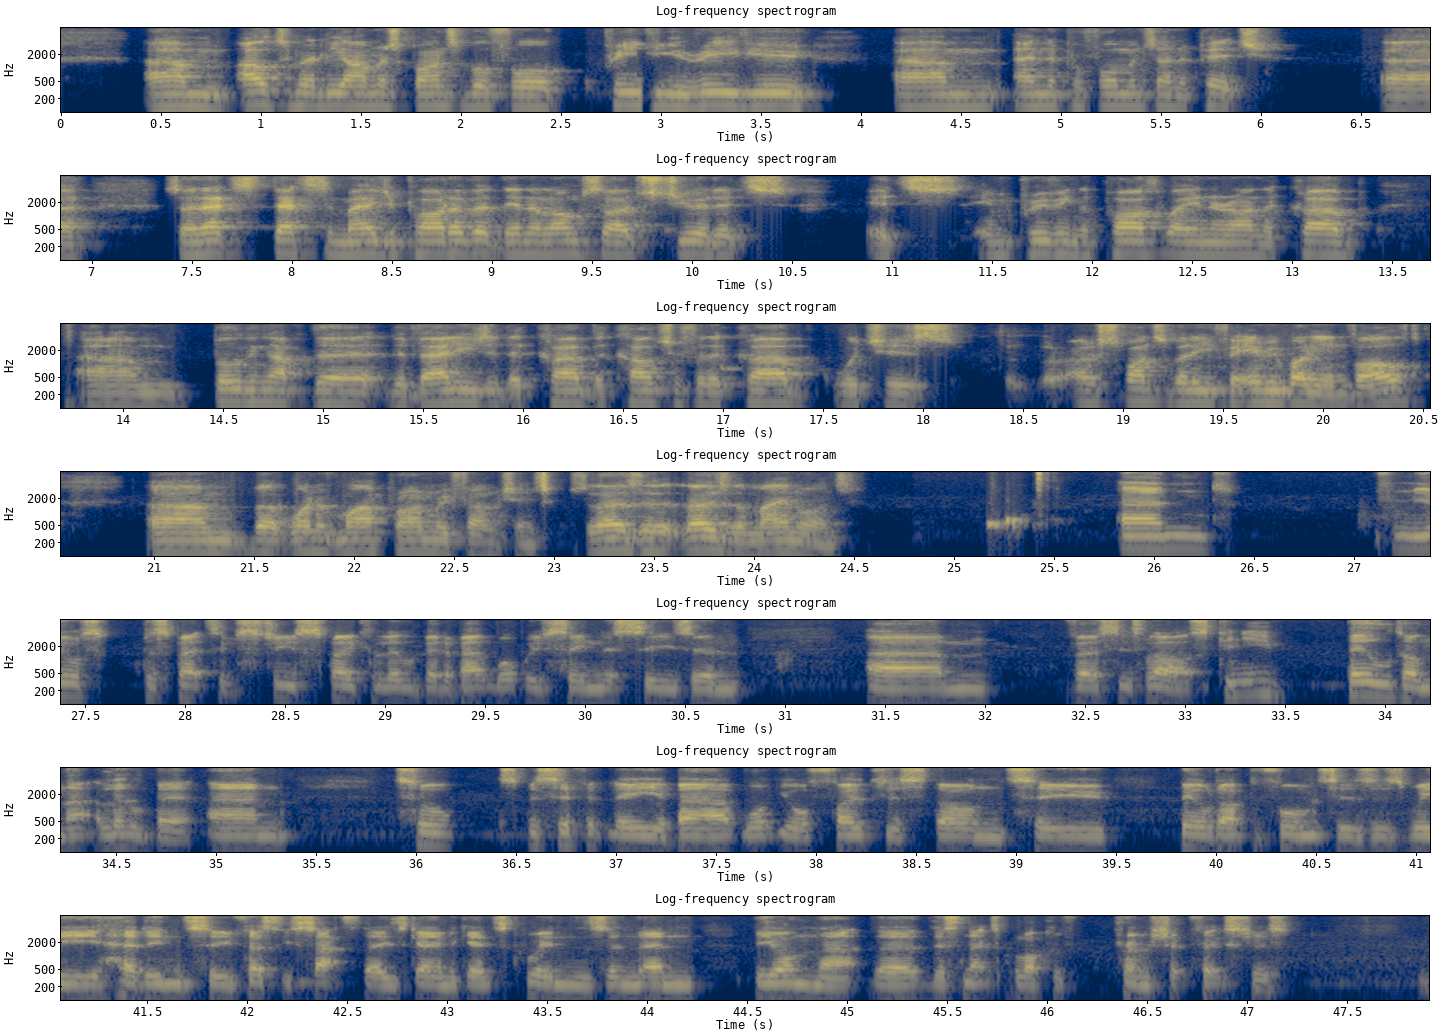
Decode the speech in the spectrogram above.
Um, ultimately, I'm responsible for preview, review, um, and the performance on the pitch. Uh, so that's that's the major part of it. Then alongside Stuart, it's it's improving the pathway in around the club, um, building up the the values of the club, the culture for the club, which is a responsibility for everybody involved. Um, but one of my primary functions. So those are those are the main ones. And from your perspective, Stu spoke a little bit about what we've seen this season um, versus last. Can you build on that a little bit and talk specifically about what you're focused on to build our performances as we head into firstly Saturday's game against Quins and then beyond that the this next block of Premiership fixtures?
